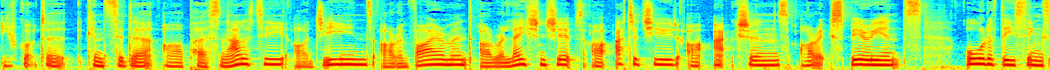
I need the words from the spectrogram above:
You've got to consider our personality, our genes, our environment, our relationships, our attitude, our actions, our experience. All of these things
